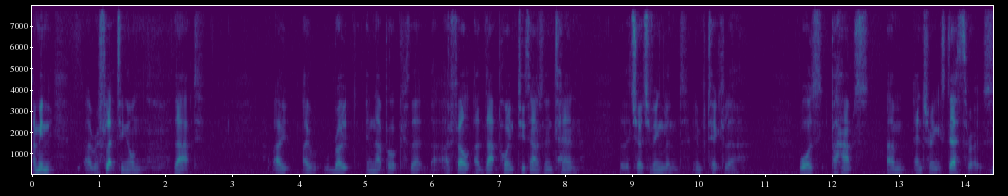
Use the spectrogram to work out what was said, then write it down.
I mean, uh, reflecting on that, I I wrote in that book that I felt at that point, 2010, that the Church of England, in particular, was perhaps um, entering its death throes.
